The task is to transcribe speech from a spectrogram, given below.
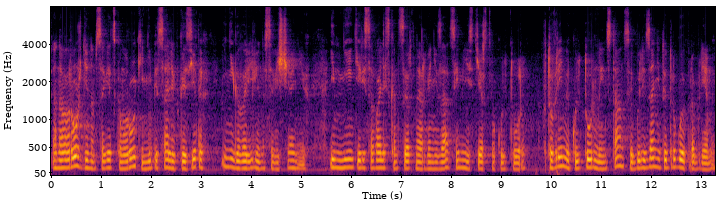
О новорожденном советском роке не писали в газетах и не говорили на совещаниях, им не интересовались концертные организации Министерства культуры. В то время культурные инстанции были заняты другой проблемой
